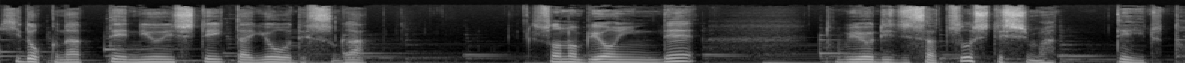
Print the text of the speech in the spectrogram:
ひどくなって入院していたようですがその病院で飛び降り自殺をしてしまっていると。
